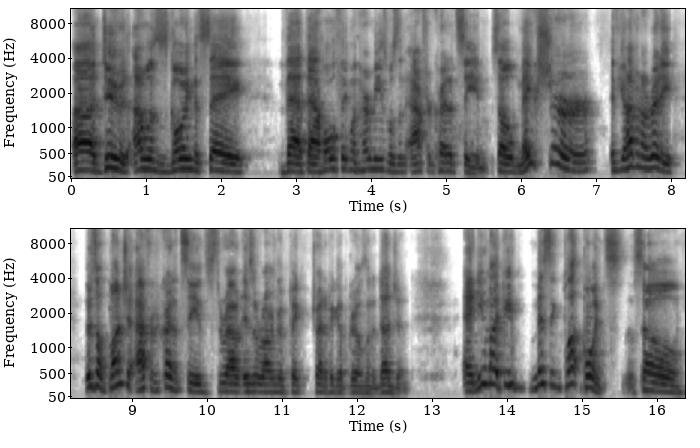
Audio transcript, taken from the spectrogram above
Uh, dude, I was going to say that that whole thing with Hermes was an after credit scene. So make sure if you haven't already, there's a bunch of after credit scenes throughout. Is it wrong to pick try to pick up girls in a dungeon? And you might be missing plot points. So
